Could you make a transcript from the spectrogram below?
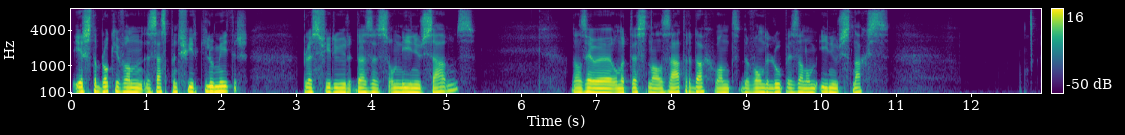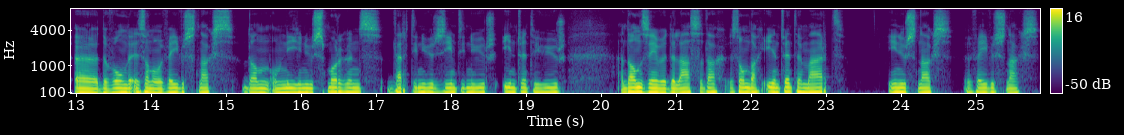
Eerste blokje van 6,4 kilometer. Plus 4 uur, dat is dus om 9 uur s'avonds. Dan zijn we ondertussen al zaterdag, want de volgende loop is dan om 1 uur s'nachts. Uh, de volgende is dan om 5 uur s'nachts, dan om 9 uur s morgens, 13 uur, 17 uur, 21 uur. En dan zijn we de laatste dag, zondag 21 maart, 1 uur s'nachts, 5 uur s'nachts,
